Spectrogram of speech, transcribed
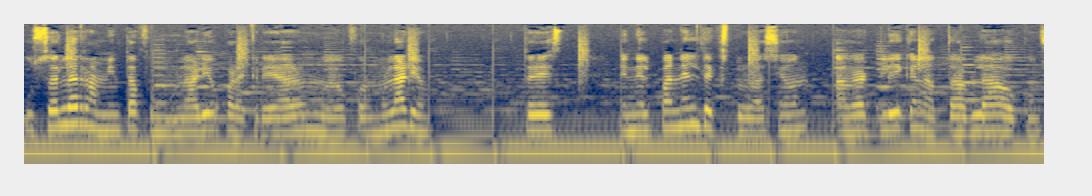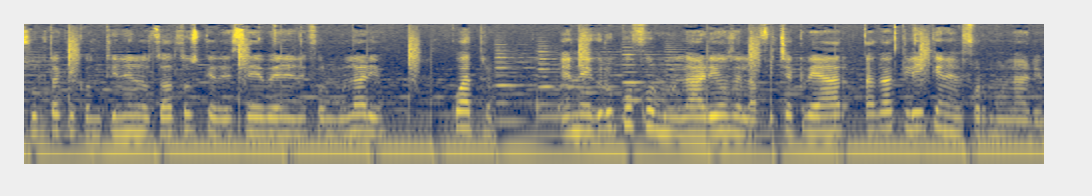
Usar la herramienta formulario para crear un nuevo formulario. 3. En el panel de exploración, haga clic en la tabla o consulta que contiene los datos que desee ver en el formulario. 4. En el grupo Formularios de la ficha Crear, haga clic en el formulario.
